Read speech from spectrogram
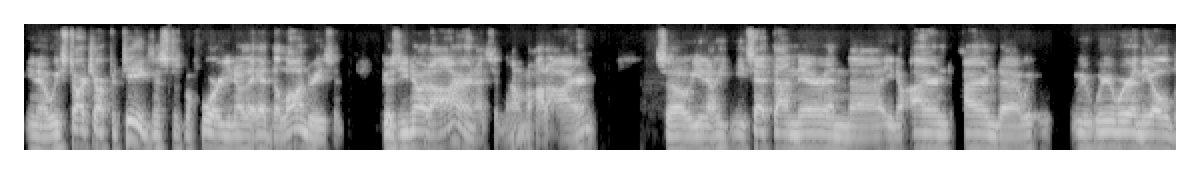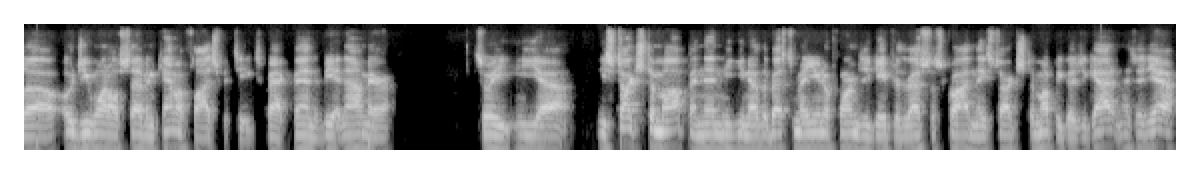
you know, we starch our fatigues. And This was before, you know, they had the laundries. And he goes, You know how to iron? I said, no, I don't know how to iron. So, you know, he, he sat down there and, uh, you know, ironed, ironed, uh, we, we, we were wearing the old uh, OG 107 camouflage fatigues back then, the Vietnam era. So he, he, uh, he starched them up and then he, you know, the rest of my uniforms he gave to the rest of the squad and they starched them up. He goes, You got it? And I said, Yeah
